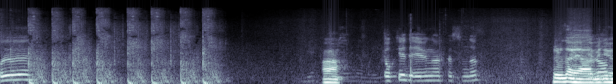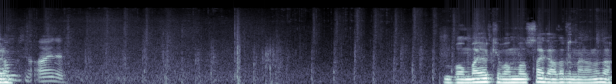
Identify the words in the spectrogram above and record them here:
Oy oy oy. ah Çok yedi evin arkasında. şurada ya Evi biliyorum. almamız- Aynen. Bomba yok ki bomba olsaydı alırdım ben onu da.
